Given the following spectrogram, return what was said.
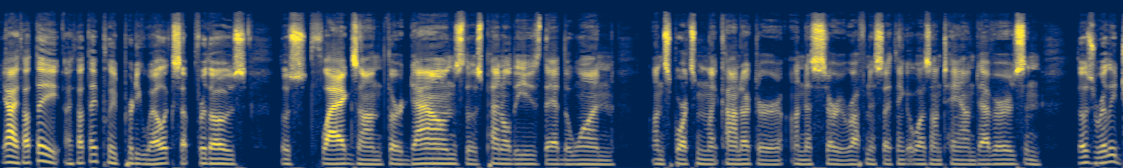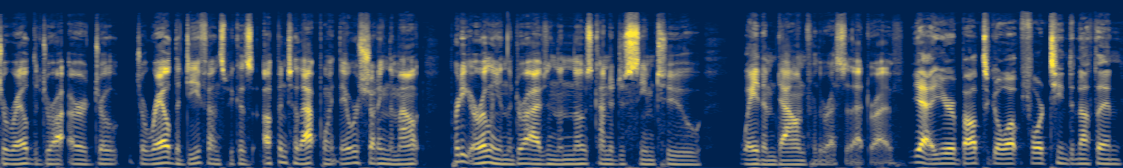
Yeah, I thought they I thought they played pretty well, except for those those flags on third downs, those penalties. They had the one unsportsmanlike conduct or unnecessary roughness, I think it was on Tayon Devers, and those really derailed the dri- or der- derailed the defense because up until that point they were shutting them out pretty early in the drives, and then those kind of just seemed to weigh them down for the rest of that drive. Yeah, you're about to go up fourteen to nothing.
